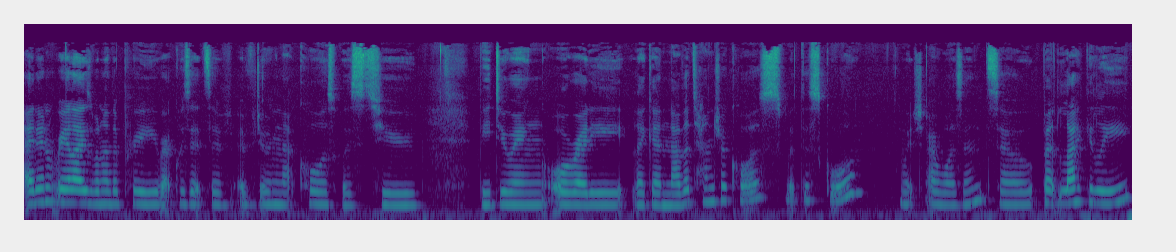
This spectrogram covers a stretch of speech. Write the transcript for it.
I didn't realize one of the prerequisites of, of doing that course was to be doing already like another tantra course with the school, which I wasn't. So, but luckily,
